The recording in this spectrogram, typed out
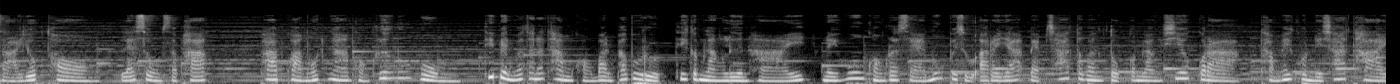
ษายกทอง และทรงสะพัก ภาพความงดงามของเครื่องนุ่งห่ม ที่เป็นวัฒนธรรมของบรรพบุรุษที่กำลังเลือนหาย ในห้วงของกระแสมุ่งไปสู่อารยะแบบชาติตะวันตกกำลังเชี่ยวกรากทำให้คนในชาติไทย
